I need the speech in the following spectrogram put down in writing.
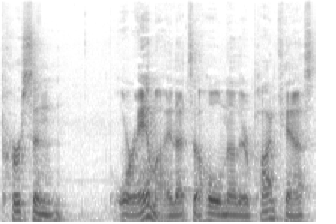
person or am i? That's a whole nother podcast.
